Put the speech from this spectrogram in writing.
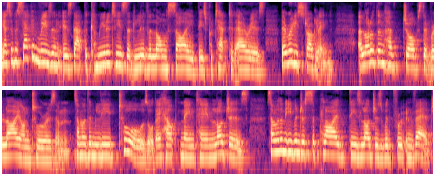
Yeah, so the second reason is that the communities that live alongside these protected areas, they're really struggling. A lot of them have jobs that rely on tourism. Some of them lead tours or they help maintain lodges. Some of them even just supply these lodges with fruit and veg.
